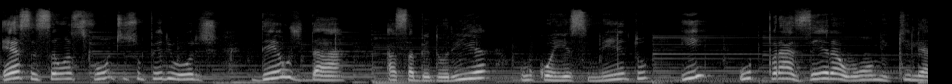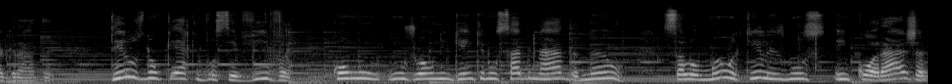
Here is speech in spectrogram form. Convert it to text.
essas são as fontes superiores. Deus dá a sabedoria, o conhecimento e o prazer ao homem que lhe agrada. Deus não quer que você viva como um João ninguém que não sabe nada. Não. Salomão aqui ele nos encoraja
